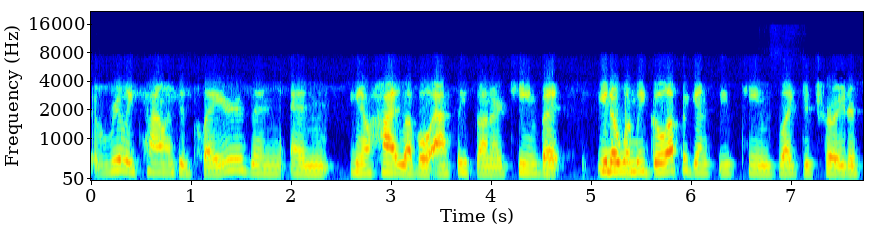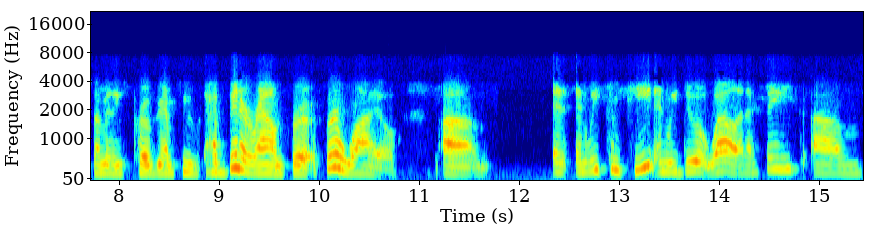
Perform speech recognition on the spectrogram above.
a really talented players and and you know high level athletes on our team, but you know, when we go up against these teams like Detroit or some of these programs who have been around for for a while, um, and and we compete and we do it well. And I think um,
